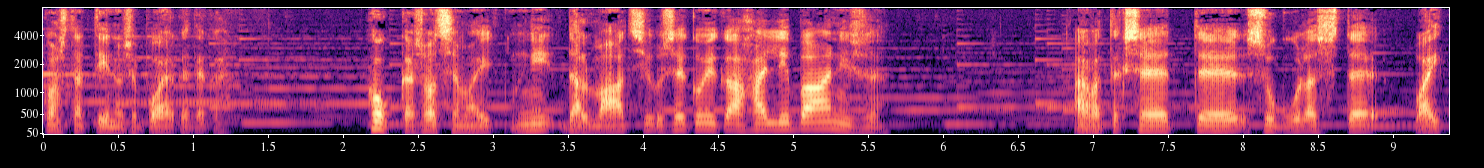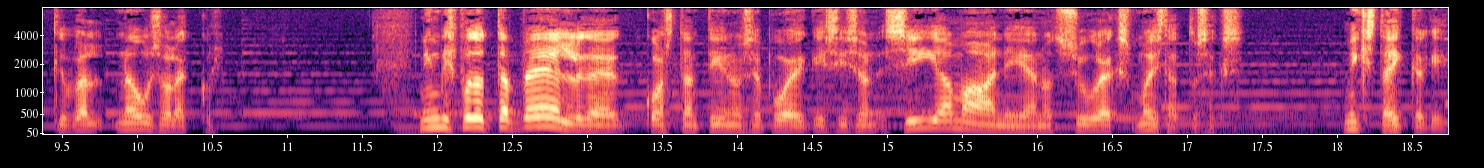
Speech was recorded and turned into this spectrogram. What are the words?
Konstantinuse poegadega. hukkas otsemaid nii Dalmatiuse kui ka Hallibanise. arvatakse, et eh, sugulaste vaikival nõusolekul. ning mis puudutab veel eh, Konstantinuse poegi, siis on siiamaani jäänud suureks mõistatuseks, miks ta ikkagi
